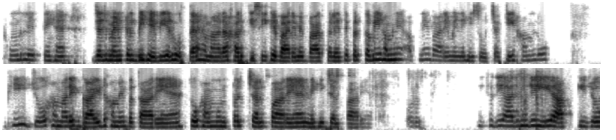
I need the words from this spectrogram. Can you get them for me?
ढूंढ लेते हैं। जजमेंटल बिहेवियर होता है। हमारा हर किसी के बारे में बात कर लेते पर कभी हमने अपने बारे में नहीं सोचा कि हम लोग भी जो हमारे गाइड हमें बता रहे हैं तो हम उन पर चल पा रहे हैं, नहीं चल पा रहे हैं। और जी, आज मुझे ये आपकी जो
